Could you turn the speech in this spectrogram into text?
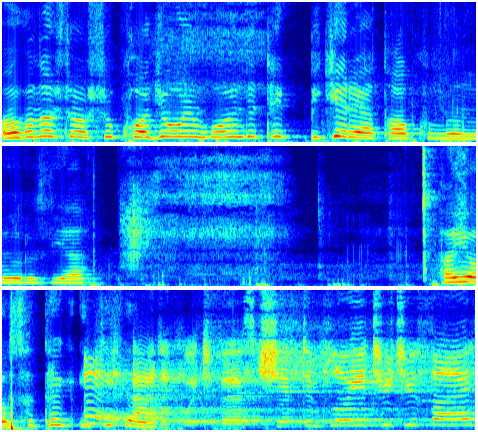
Arkadaşlar şu koca oyun boyunca tek bir kere yatağı kullanıyoruz ya. Hayır tek iki kere. adequate first shift, employee 225.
